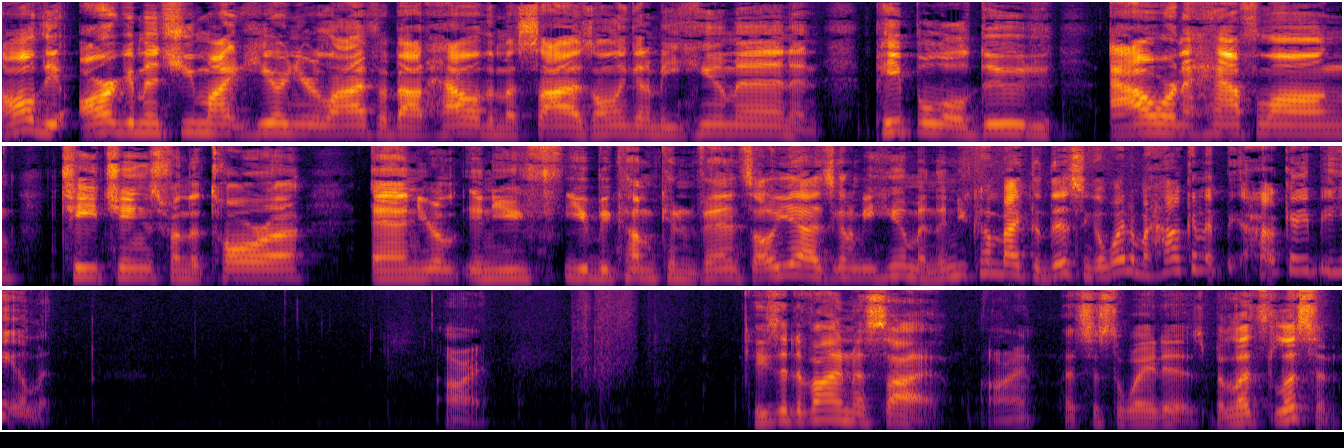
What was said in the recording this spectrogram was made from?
all the arguments you might hear in your life about how the Messiah is only going to be human and people will do hour and a half long teachings from the Torah and you're and you you become convinced, oh yeah, he's going to be human. Then you come back to this and go, wait a minute, how can it be? How can he be human? All right, he's a divine Messiah. All right, that's just the way it is. But let's listen.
